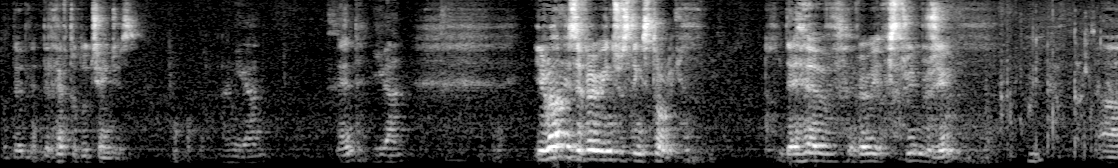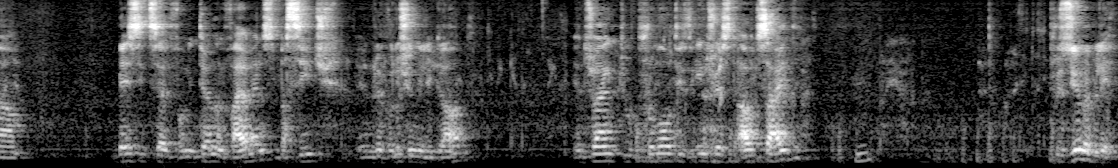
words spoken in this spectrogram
So they'll, they'll have to do changes. And Iran? And? Iran? Iran is a very interesting story. They have a very extreme regime, um, based itself on internal violence, Basij, and Revolutionary Guard and trying to promote his interest outside, presumably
